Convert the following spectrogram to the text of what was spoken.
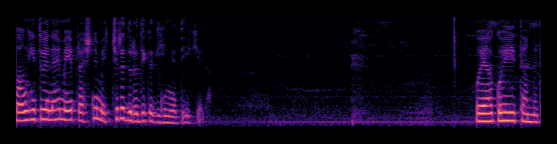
මං හිතුවේ නෑ මේ ප්‍රශ්නේ මෙච්චර දුරදිග ගිහින් ඇති කියලා. ඔයා කොහේ හිතන්නද?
